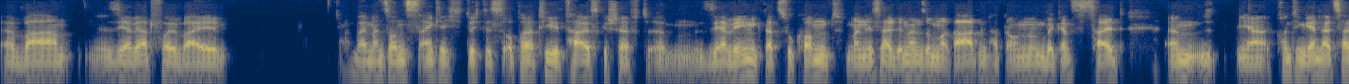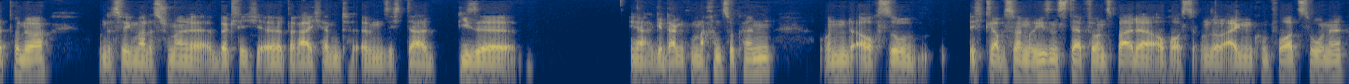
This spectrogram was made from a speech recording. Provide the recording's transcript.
äh, war sehr wertvoll, weil weil man sonst eigentlich durch das operative Tagesgeschäft ähm, sehr wenig dazu kommt. Man ist halt immer in so einem Rad und hat auch nur eine begrenzte Zeit, ähm, ja, Kontingent als Zeitpreneur und deswegen war das schon mal äh, wirklich äh, bereichernd, ähm, sich da diese ja, Gedanken machen zu können. Und auch so, ich glaube, es war ein Riesenstep für uns beide, auch aus unserer eigenen Komfortzone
